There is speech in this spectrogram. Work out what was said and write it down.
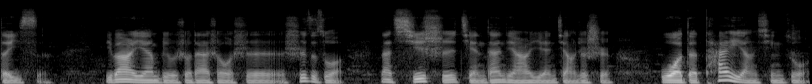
的意思。一般而言，比如说大家说我是狮子座。那其实简单点而言讲，就是我的太阳星座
